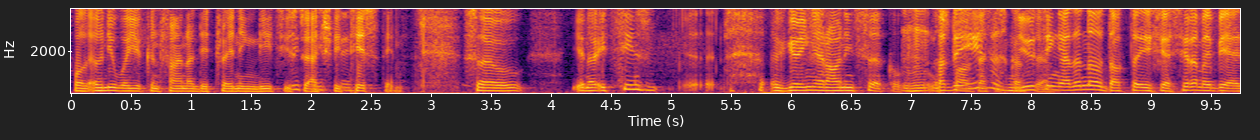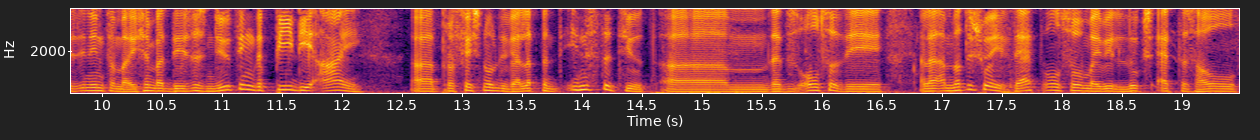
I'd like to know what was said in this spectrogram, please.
Well, the only way you can find out their training needs is You to test actually them. test them. So, you know, it seems uh, going around in circles. Mhm. But there is far is this new concerned. thing. I don't know, Doctor, if Yaseera maybe has any information, but there's this new thing, the PDI. Uh, Professional Development Institute um, that is also there, and I'm not too sure if that also maybe looks at this whole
